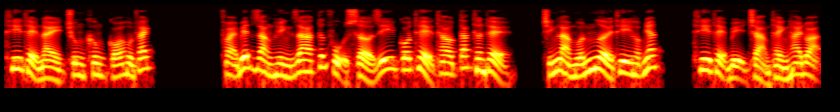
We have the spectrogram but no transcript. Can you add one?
thi thể này chung không có hồn phách. Phải biết rằng hình ra tức phụ sở dĩ có thể thao tác thân thể, chính là muốn người thi hợp nhất, thi thể bị chạm thành hai đoạn,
